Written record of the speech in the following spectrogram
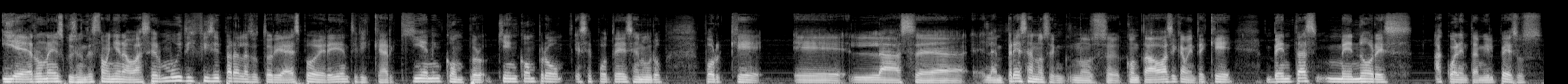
y era una discusión de esta mañana, va a ser muy difícil para las autoridades poder identificar quién compró, quién compró ese pote de cianuro, porque eh, las, eh, la empresa nos, nos contaba básicamente que ventas menores a 40 mil pesos.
